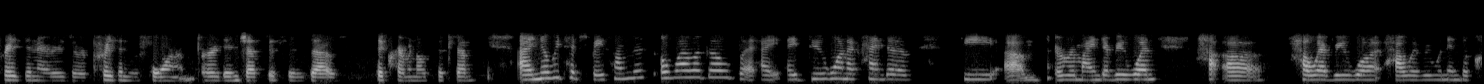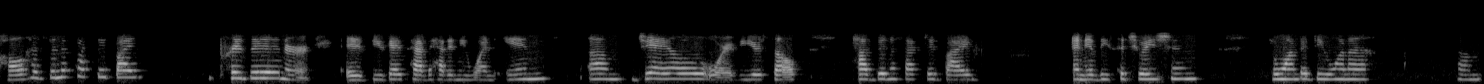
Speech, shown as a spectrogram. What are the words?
prisoners or prison reform or the injustices of the criminal system. I know we touched base on this a while ago, but I, I do want to kind of see um, or remind everyone how, uh, how everyone how everyone in the call has been affected by prison or if you guys have had anyone in um, jail or if you yourself have been affected by any of these situations. So, Wanda, do you want to um,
